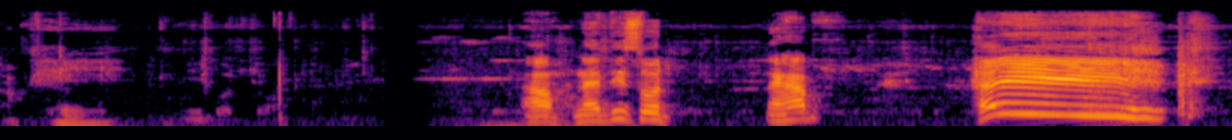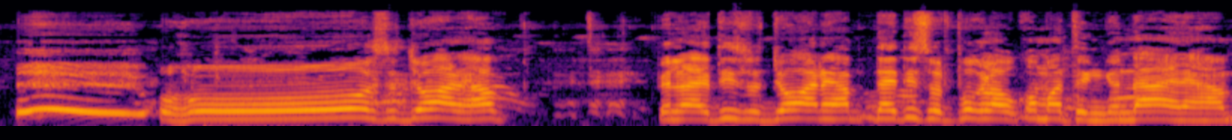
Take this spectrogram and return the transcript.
โอเคมี เอาในที่สุดนะครับ เฮ้ย โอ้โห สุดยอดครับ เป็นอะไรที่สุดยอดนะครับ ในที่สุดพวกเราก็มาถึงจนได้นะครับ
